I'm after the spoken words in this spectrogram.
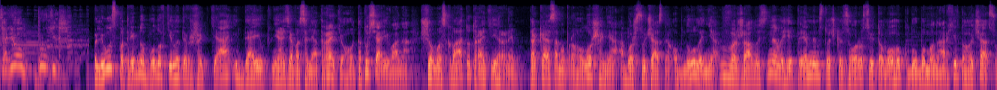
Царем будешь. Плюс потрібно було втілити в життя ідею князя Василя III, татуся Івана, що Москва то третій Рим. Таке самопроголошення або ж сучасне обнулення вважалось нелегітимним з точки зору світового клубу монархів того часу.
